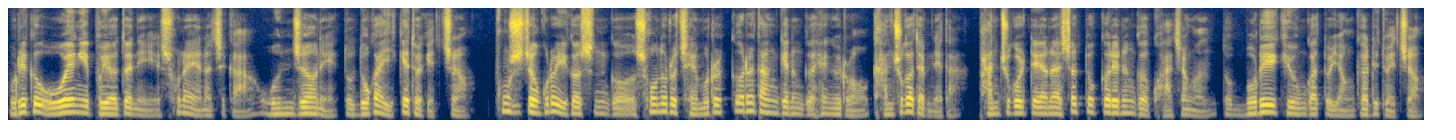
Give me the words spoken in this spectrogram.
우리 그 오행이 부여된 이 손의 에너지가 온전히 또 녹아 있게 되겠죠. 풍수적으로 이것은 그 손으로 재물을 끌어당기는 그 행위로 간주가 됩니다. 반죽을 떼어내서 또 끓이는 그 과정은 또 물의 기운과 또 연결이 되죠.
